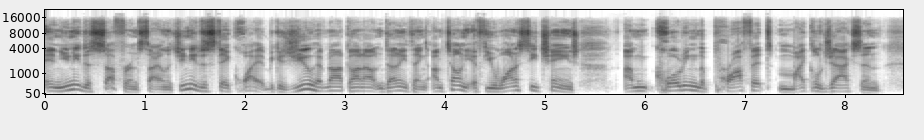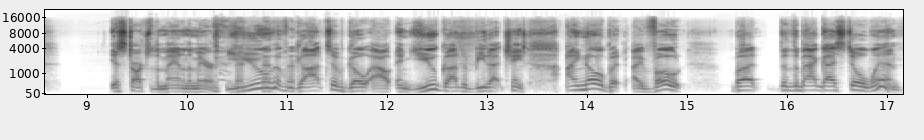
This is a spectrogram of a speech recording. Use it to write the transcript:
And you need to suffer in silence. You need to stay quiet because you have not gone out and done anything. I'm telling you if you want to see change i'm quoting the prophet michael jackson it starts with the man in the mirror. You have got to go out and you got to be that change. I know, but I vote, but the, the bad guys still win.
